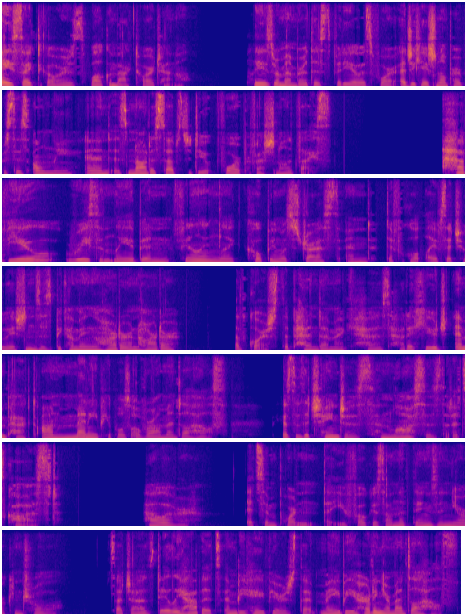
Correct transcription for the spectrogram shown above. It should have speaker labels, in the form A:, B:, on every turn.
A: Hey Psych2Goers, welcome back to our channel. Please remember this video is for educational purposes only and is not a substitute for professional advice. Have you recently been feeling like coping with stress and difficult life situations is becoming harder and harder? Of course, the pandemic has had a huge impact on many people's overall mental health because of the changes and losses that it's caused. However, it's important that you focus on the things in your control, such as daily habits and behaviors that may be hurting your mental health.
